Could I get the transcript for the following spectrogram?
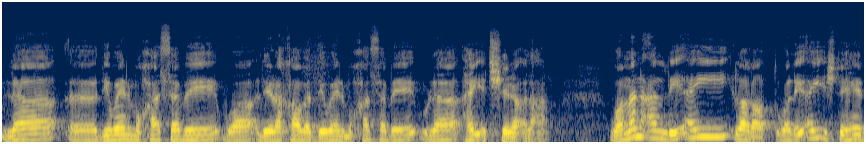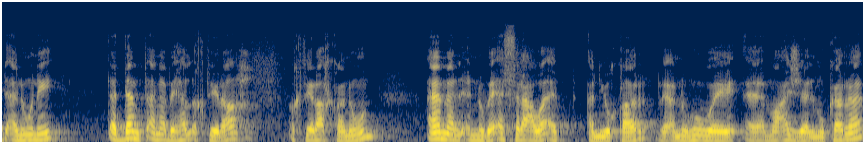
لديوان المحاسبة ولرقابة ديوان المحاسبة ولهيئة الشراء العام؟ ومنعا لأي لغط ولأي اجتهاد قانوني تقدمت أنا بهالاقتراح اقتراح قانون آمل إنه بأسرع وقت أن يقر لأنه هو آه، معجل مكرر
